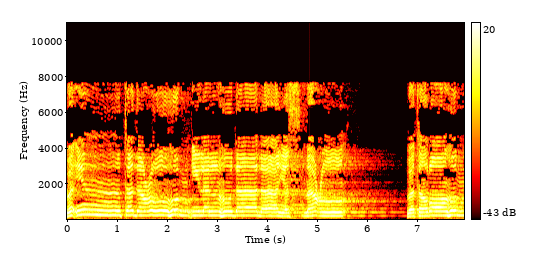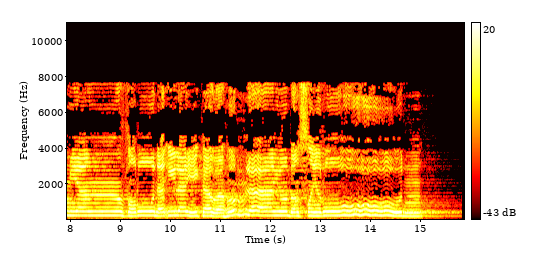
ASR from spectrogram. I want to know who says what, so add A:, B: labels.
A: وَإِن تَدْعُوهُمْ إِلَى الْهُدَى لَا يَسْمَعُوا وَتَرَاهُمْ يَنظُرُونَ إِلَيْكَ وَهُمْ لَا يُبْصِرُونَ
